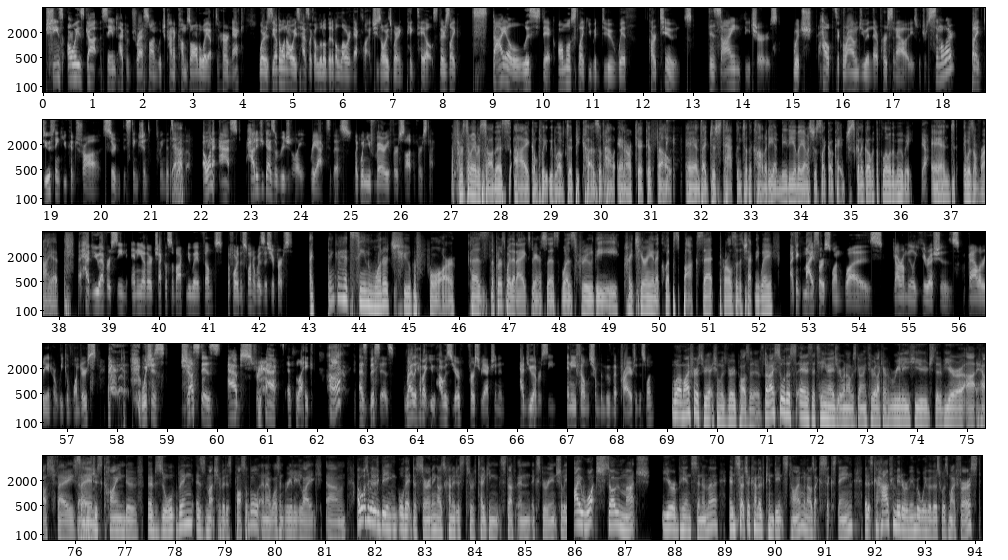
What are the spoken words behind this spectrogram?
She's always got the same type of dress on, which kind of comes all the way up to her neck, whereas the other one always has like a little bit of a lower neckline. She's always wearing pigtails. There's like stylistic, almost like you would do with cartoons, design features which help to ground you in their personalities, which are similar, but I do think you could draw certain distinctions between the two Yeah. of them. I want to ask, how did you guys originally react to this? Like when you very first saw it the first time? The first time I ever saw this, I completely loved it because of how anarchic it felt. And I just tapped into the comedy immediately. I was just like, okay, just going to go with the flow of the movie. Yeah. And it was a riot. Had you ever seen any other Czechoslovak New Wave films before this one, or was this your first? I think I had seen one or two before because the first way that I experienced this was through the Criterion Eclipse box set, Pearls of the Czech New Wave. I think my first one was Jaromil Jireš's Valerie and Her Week of Wonders, which is just as abstract and like, huh, as this is. Ryley, how about you? How was your first reaction? And had you ever seen any films from the movement prior to this one? Well, my first reaction was very positive, but I saw this as a teenager when I was going through like a really huge sort of Euro art house phase. And I Same. was just kind of absorbing as much of it as possible. And I wasn't really like, um, I wasn't really being all that discerning. I was kind of just sort of taking stuff in experientially. I watched so much European cinema in such a kind of condensed time when I was like 16 that it's hard for me to remember whether this was my first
